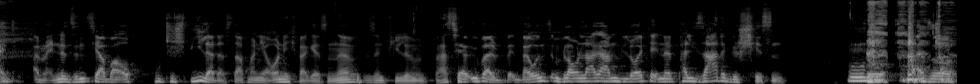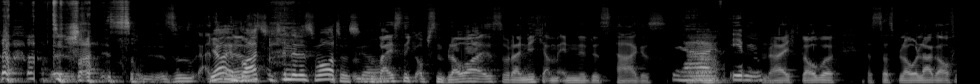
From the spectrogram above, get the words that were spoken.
Am Ende sind es ja aber auch gute Spieler, das darf man ja auch nicht vergessen. Ne? Sind viele, du hast ja überall, bei uns im blauen Lager haben die Leute in eine Palisade geschissen. Mhm. Also, äh, Scheiße. so, also, Ja, im ne, wahrsten Sinne des Wortes. Ja. Du weißt nicht, ob es ein blauer ist oder nicht am Ende des Tages. Ja, Von eben. daher, ich glaube, dass das blaue Lager auf,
